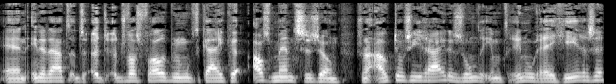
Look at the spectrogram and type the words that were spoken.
En inderdaad, het, het, was vooral de bedoeling om te kijken, als mensen zo'n zo'n auto zien rijden zonder iemand erin, hoe reageren ze?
